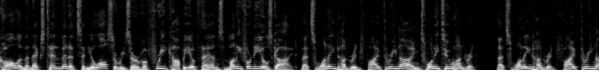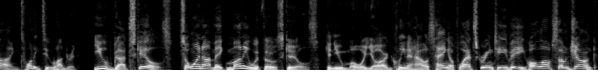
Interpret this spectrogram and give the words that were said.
Call in the next 10 minutes and you'll also reserve a free copy of Than's Money for Deals guide. That's 1-800-539-2200. That's 1-800-539-2200. You've got skills, so why not make money with those skills? Can you mow a yard, clean a house, hang a flat screen TV, haul off some junk?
